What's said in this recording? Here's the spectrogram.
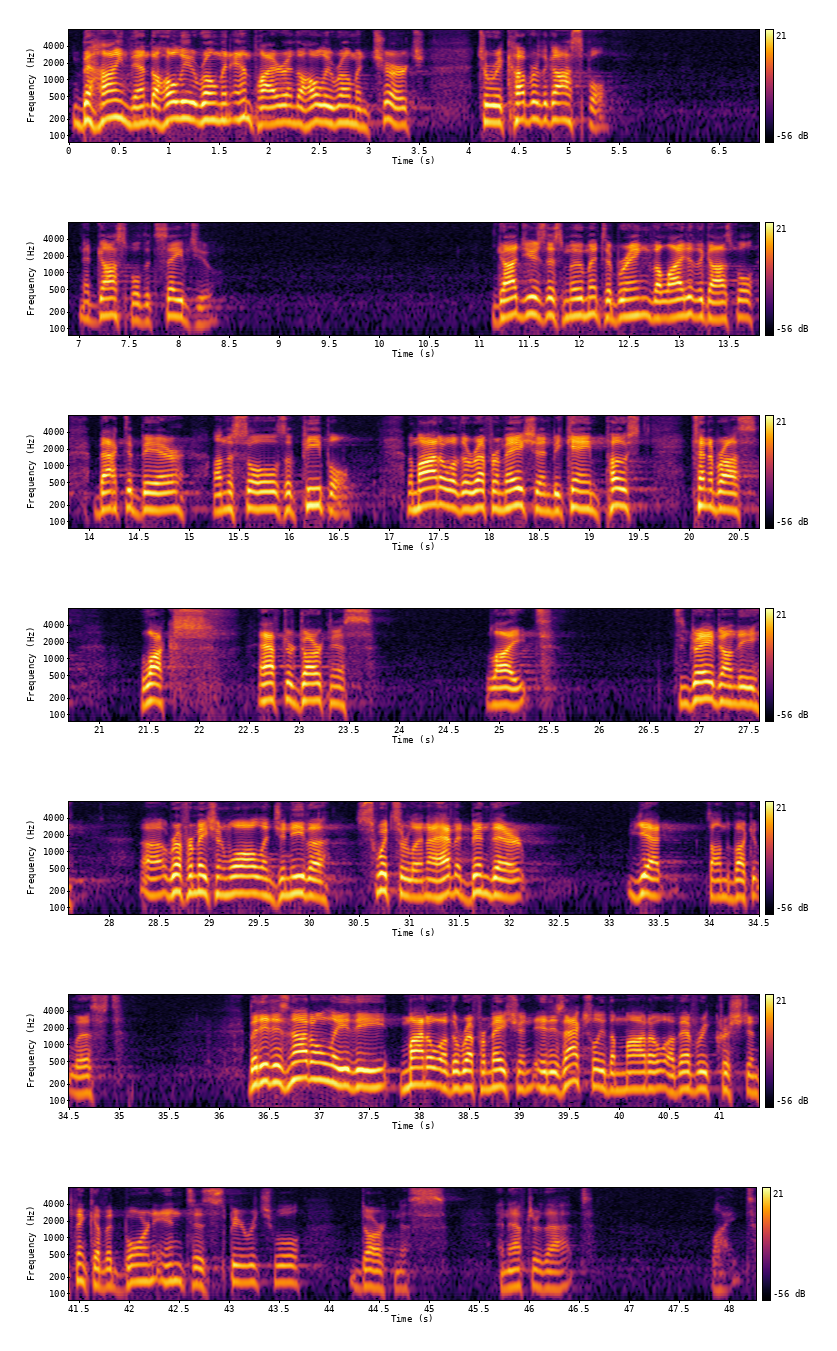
behind them, the Holy Roman Empire and the Holy Roman Church, to recover the gospel. That gospel that saved you. God used this movement to bring the light of the gospel back to bear on the souls of people. The motto of the Reformation became post tenebras lux, after darkness, light. It's engraved on the uh, Reformation wall in Geneva, Switzerland. I haven't been there yet, it's on the bucket list. But it is not only the motto of the Reformation, it is actually the motto of every Christian. Think of it born into spiritual darkness. And after that, light.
